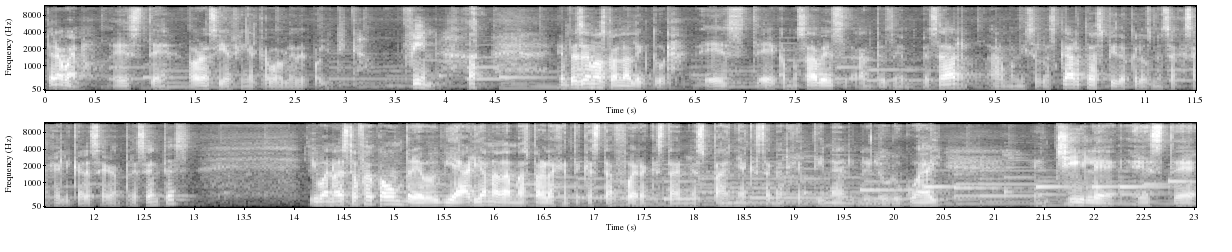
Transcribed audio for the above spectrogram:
Pero bueno, este, ahora sí, al fin y al cabo hablé de política. Fin. Empecemos con la lectura. Este, como sabes, antes de empezar, armonizo las cartas, pido que los mensajes angelicales se hagan presentes. Y bueno, esto fue como un breviario nada más para la gente que está afuera, que está en España, que está en Argentina, en el Uruguay, en Chile, este,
